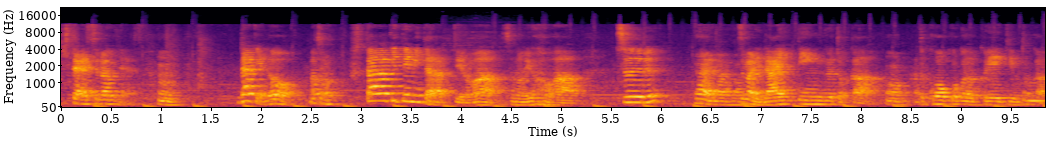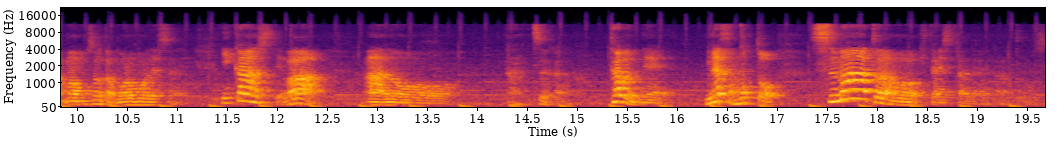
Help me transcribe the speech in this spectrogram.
期待するわけじゃないですかうん。だけど、まあ、その蓋開けてみたらっていうのはその要はツールはいはいはい。つまりライティングとか、うんあと広告のクリエイティブとか、うんまあその他もろもろですよねに関してはあのなんつうかな多分ね皆さんもっとスマートなものを期待してたんじゃないかなと思うんです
